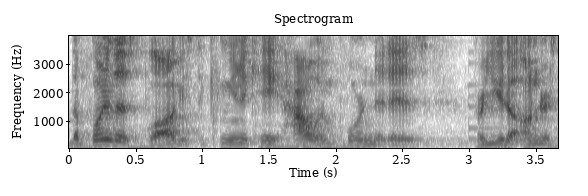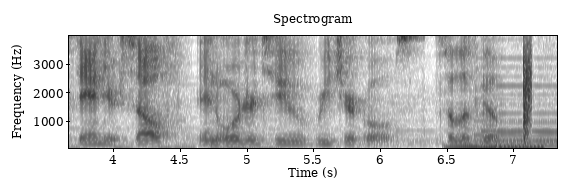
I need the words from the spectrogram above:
The point of this vlog is to communicate how important it is for you to understand yourself in order to reach your goals. So let's go.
